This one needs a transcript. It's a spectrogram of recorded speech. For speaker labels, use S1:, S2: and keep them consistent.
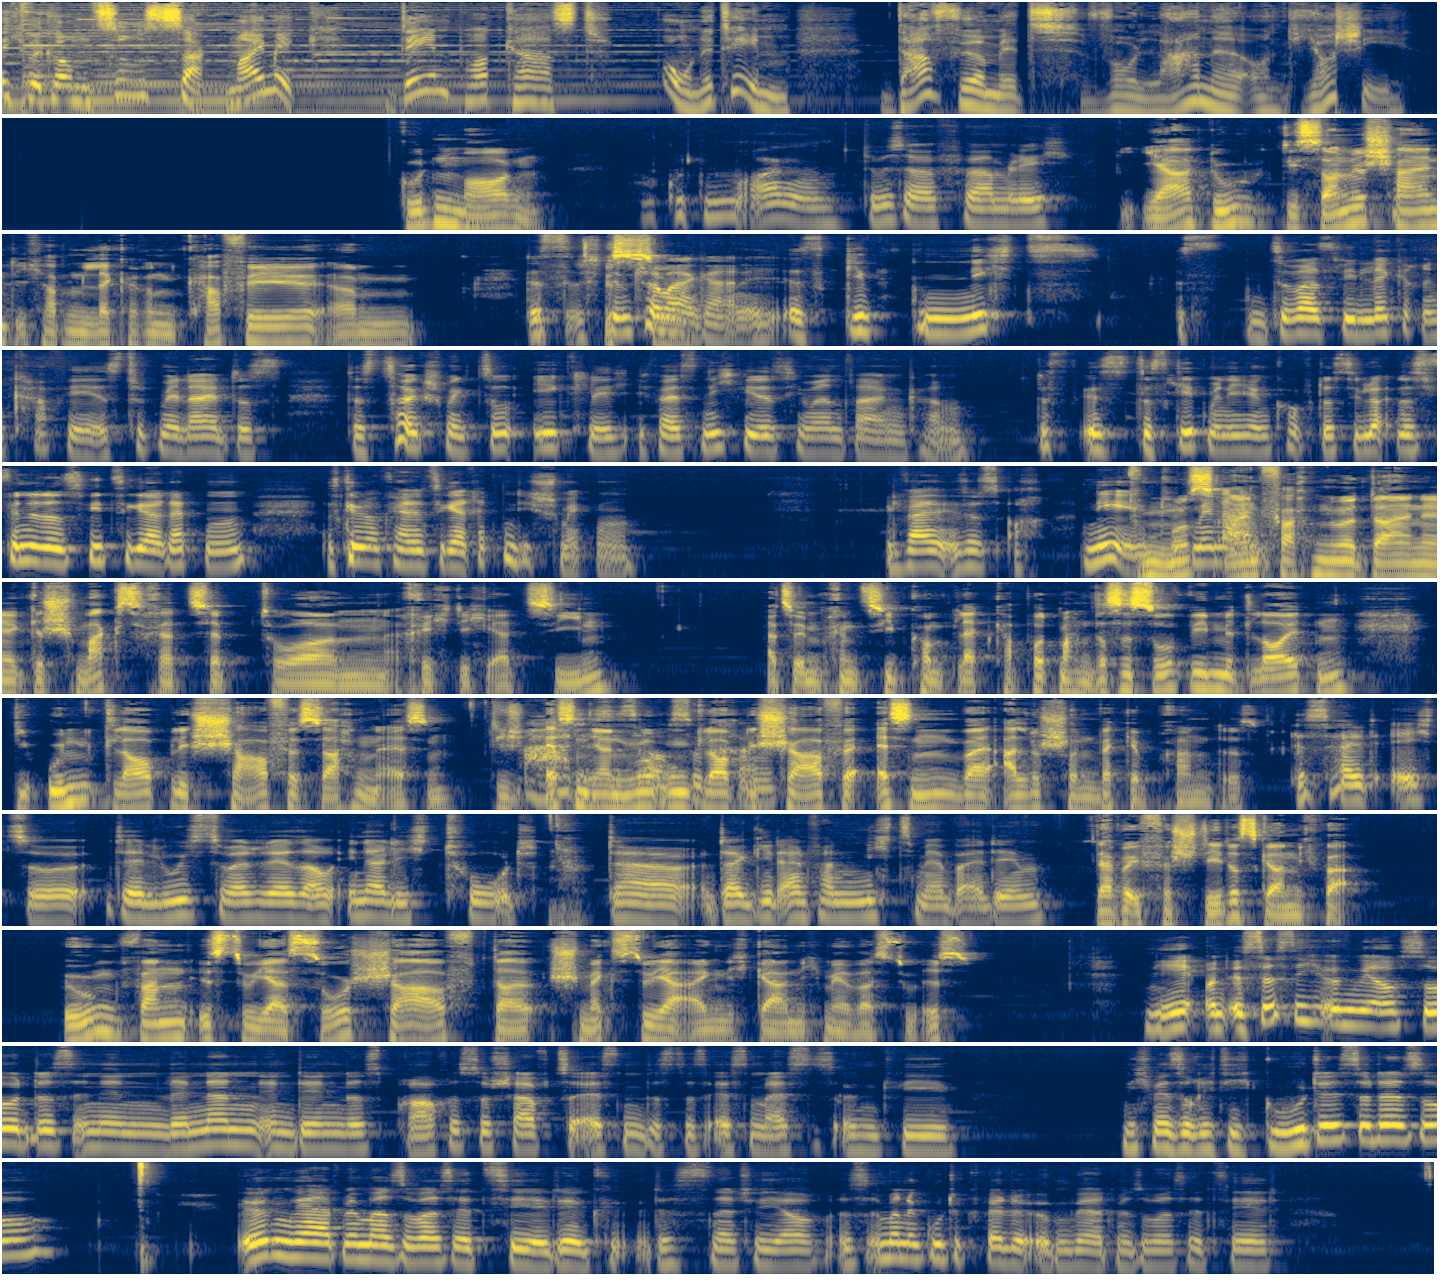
S1: Herzlich willkommen zu Suck My Mic, dem Podcast ohne Themen. Dafür mit Volane und Yoshi.
S2: Guten Morgen.
S3: Oh, guten Morgen. Du bist aber förmlich.
S2: Ja, du, die Sonne scheint, ich habe einen leckeren Kaffee. Ähm,
S3: das stimmt schon so mal gar nicht. Es gibt nichts, es, sowas wie leckeren Kaffee. Es tut mir leid, das, das Zeug schmeckt so eklig. Ich weiß nicht, wie das jemand sagen kann. Das ist, das geht mir nicht in den Kopf, dass die Leute, dass ich finde, das ist wie Zigaretten. Es gibt auch keine Zigaretten, die schmecken. Ich weiß, das, ach, nee.
S2: Du musst einfach nur deine Geschmacksrezeptoren richtig erziehen. Also im Prinzip komplett kaputt machen. Das ist so wie mit Leuten, die unglaublich scharfe Sachen essen. Die ah, essen ja nur unglaublich so scharfe Essen, weil alles schon weggebrannt ist.
S3: Ist halt echt so. Der Luis zum Beispiel, der ist auch innerlich tot. Da, da geht einfach nichts mehr bei dem.
S2: Ja, aber ich verstehe das gar nicht, weil irgendwann isst du ja so scharf, da schmeckst du ja eigentlich gar nicht mehr, was du isst.
S3: Nee, und ist das nicht irgendwie auch so, dass in den Ländern, in denen das Brauch ist, so scharf zu essen, dass das Essen meistens irgendwie nicht mehr so richtig gut ist oder so? Irgendwer hat mir mal sowas erzählt. Das ist natürlich auch, ist immer eine gute Quelle. Irgendwer hat mir sowas erzählt.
